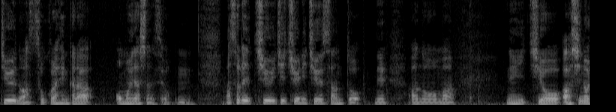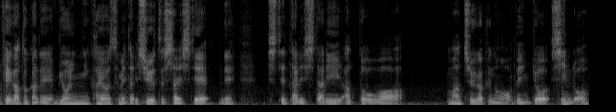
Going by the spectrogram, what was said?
ていうのはそこら辺から思い出したんですよ。うん。まあ、それで中1、中2、中3と、ね、あの、まあ、ね、一応足の怪我とかで病院に通い詰めたり手術したりして、ね、してたりしたり、あとは、まあ中学の勉強、進路、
